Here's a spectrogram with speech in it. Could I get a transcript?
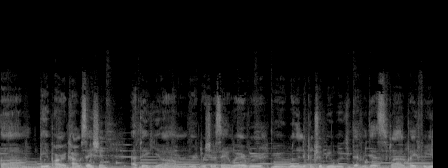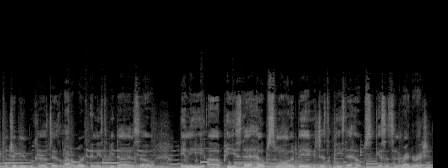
um, be a part of the conversation, I think um, Ri- Richard is saying wherever you're willing to contribute, we can definitely just find a place for you to contribute because there's a lot of work that needs to be done. So any uh, piece that helps, small or big, is just a piece that helps gets us in the right direction.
